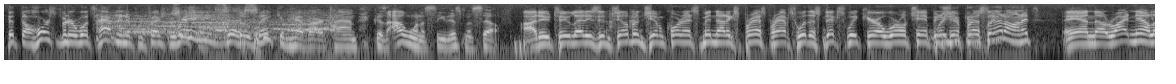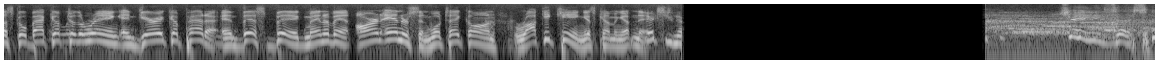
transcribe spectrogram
that the horsemen are what's happening in professional wrestling. So they can have our time, because I want to see this myself. I do too, ladies and gentlemen. Jim Cornette's Midnight Express, perhaps with us next week here on World Championship Well, you can Wrestling. bet on it. And uh, right now, let's go back up to the ring, and Gary Cappetta and this big main event, Arn Anderson will take on Rocky King. Is coming up next. Jesus.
